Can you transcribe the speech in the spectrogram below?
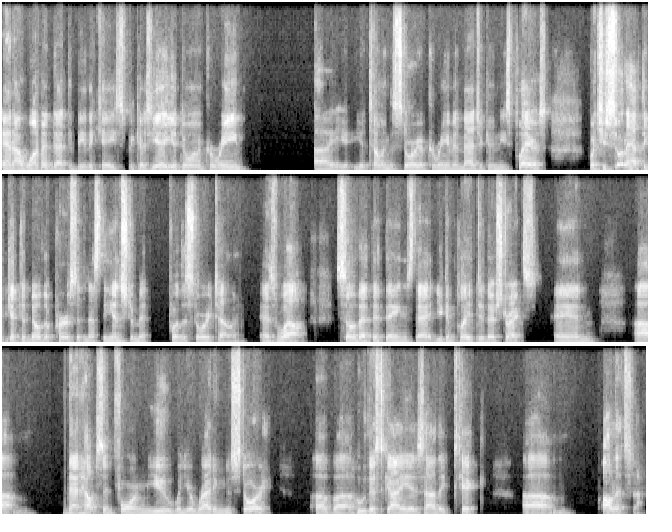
And I wanted that to be the case because, yeah, you're doing Kareem. Uh, you, are telling the story of Kareem and Magic and these players, but you sort of have to get to know the person that's the instrument for the storytelling as well, so that the things that you can play to their strengths. And um, that helps inform you when you're writing the story of uh, who this guy is, how they tick, um, all that stuff.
